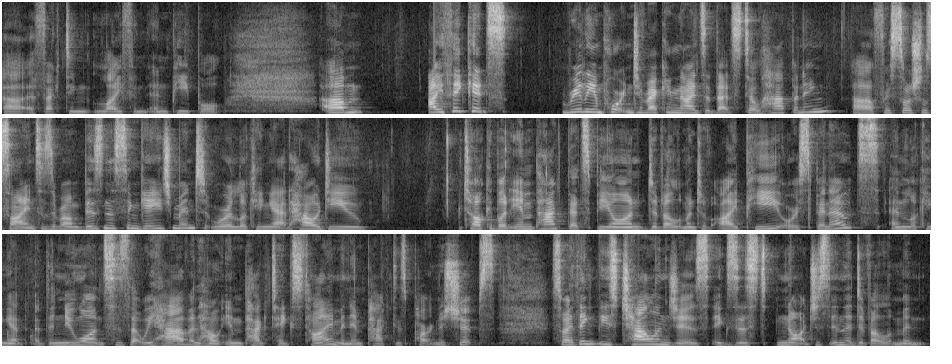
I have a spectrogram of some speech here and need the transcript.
uh, affecting life and, and people. Um, I think it's really important to recognize that that's still happening. Uh, for social sciences around business engagement, we're looking at how do you talk about impact that's beyond development of IP or spinouts and looking at, at, the nuances that we have and how impact takes time and impact is partnerships. So I think these challenges exist not just in the development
